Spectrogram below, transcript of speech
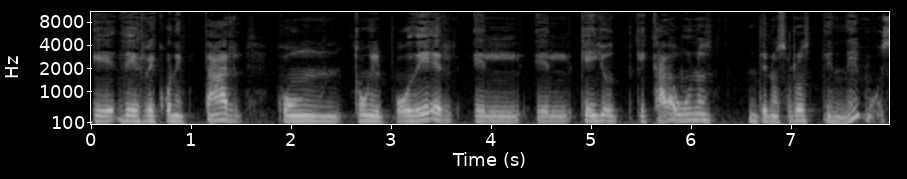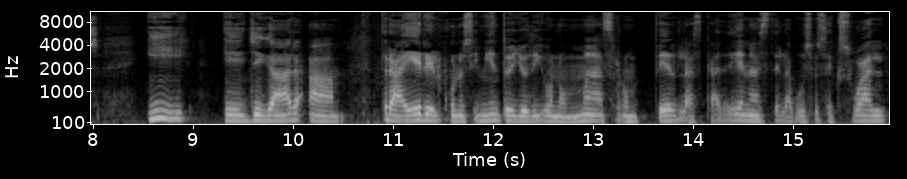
eh, de reconectar con, el poder el, el, que, yo, que cada uno de nosotros tenemos. Y eh, llegar a traer el conocimiento, yo digo no más, romper las cadenas del abuso sexual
